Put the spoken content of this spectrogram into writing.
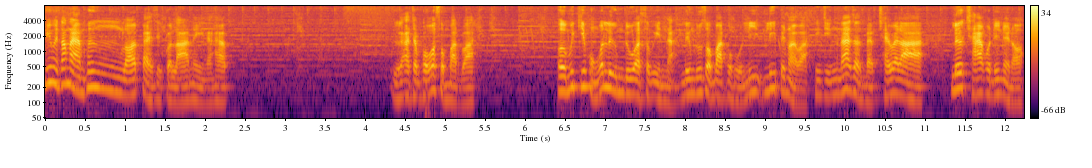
วิ่งไปตั้งนานเพิ่ง 180 กว่าล้านเองนะครับ หรืออาจจะเพราะว่าสมบัติวะ เออ เมื่อกี้ผมก็ลืมดูอัศวินอะลืมดูสมบัติ โอ้โห รีบรีบไปหน่อยวะจริง ๆ น่าจะแบบใช้เวลาเลือกช้ากว่านี้หน่อยเนาะ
